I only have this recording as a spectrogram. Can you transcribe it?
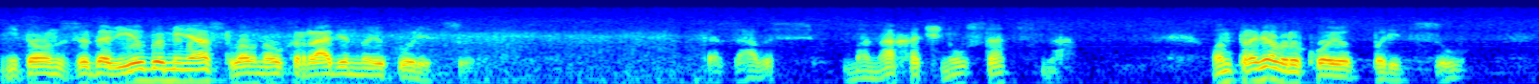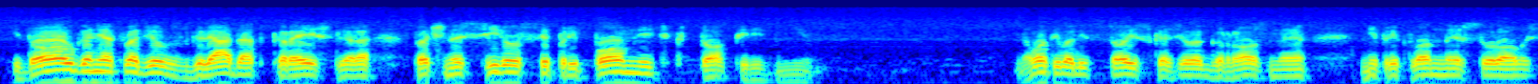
не то он задавил бы меня, словно украденную курицу. Казалось, монах очнулся от сна. Он провел рукою по лицу, и долго не отводил взгляда от Крейслера, точно силился припомнить, кто перед ним. Но вот его лицо исказило грозная, непреклонная суровость,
